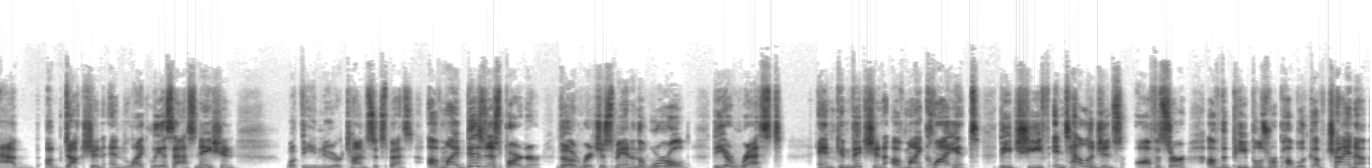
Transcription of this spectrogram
ab- abduction and likely assassination what the New York Times expects of my business partner, the richest man in the world, the arrest and conviction of my client, the chief intelligence officer of the People's Republic of China,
